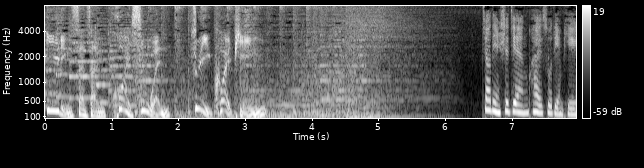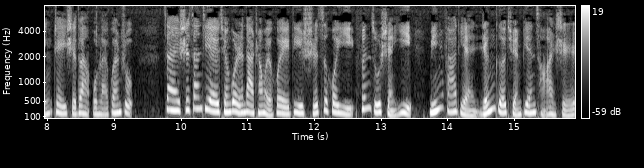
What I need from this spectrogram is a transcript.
一零三三快新闻，最快评。焦点事件快速点评，这一时段我们来关注，在十三届全国人大常委会第十次会议分组审议《民法典》人格权编草案时，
